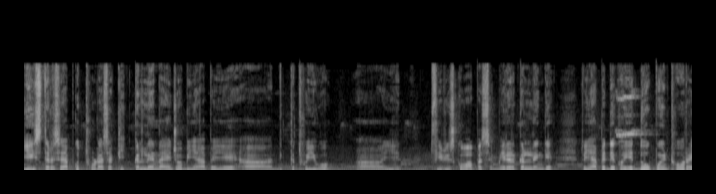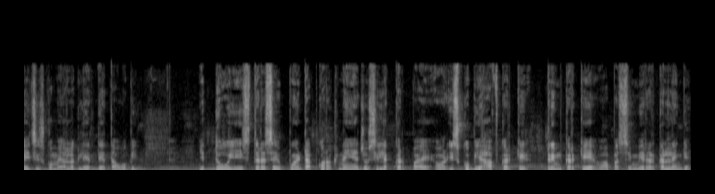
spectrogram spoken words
ये इस तरह से आपको थोड़ा सा ठीक कर लेना है जो भी यहाँ पे ये आ, दिक्कत हुई वो। आ, ये फिर इसको वापस से मिरर कर लेंगे। तो यहाँ पे देखो ये दो पॉइंट हो रहे जिसको मैं अलग लेयर देता वो भी। ये दो ये इस तरह से पॉइंट आपको रखने हैं जो सिलेक्ट कर पाए और इसको भी हाफ़ करके ट्रिम करके वापस से मिरर कर लेंगे।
